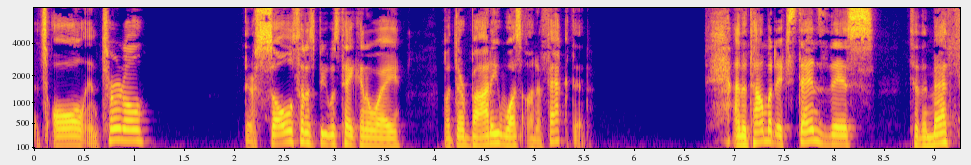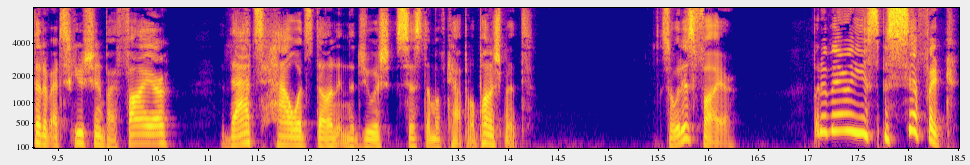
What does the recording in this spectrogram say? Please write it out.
It's all internal. Their soul, so to speak, was taken away, but their body was unaffected. And the Talmud extends this to the method of execution by fire. That's how it's done in the Jewish system of capital punishment. So it is fire, but a very specific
